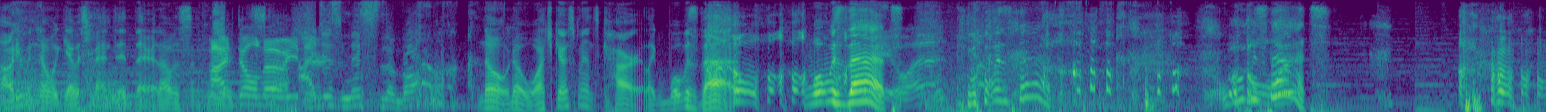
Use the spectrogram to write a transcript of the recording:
I don't even know what Ghoustman did there. That was some weird I don't know either. I just missed the ball. No, no, watch Ghoustman's car. Like, what was that? what was that? Wait, what? What was that? what was that? oh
